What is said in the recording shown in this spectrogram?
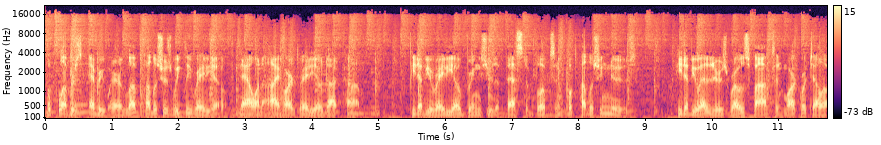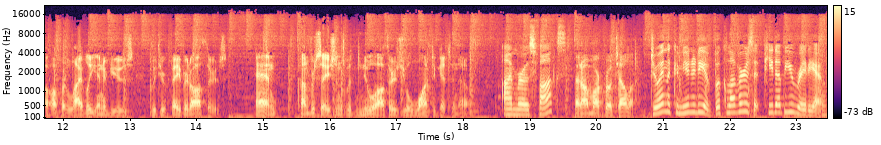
Book lovers everywhere love Publishers Weekly Radio, now on iHeartRadio.com. PW Radio brings you the best of books and book publishing news. PW editors Rose Fox and Mark Rotella offer lively interviews with your favorite authors and conversations with new authors you'll want to get to know. I'm Rose Fox. And I'm Mark Rotella. Join the community of book lovers at PW Radio.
